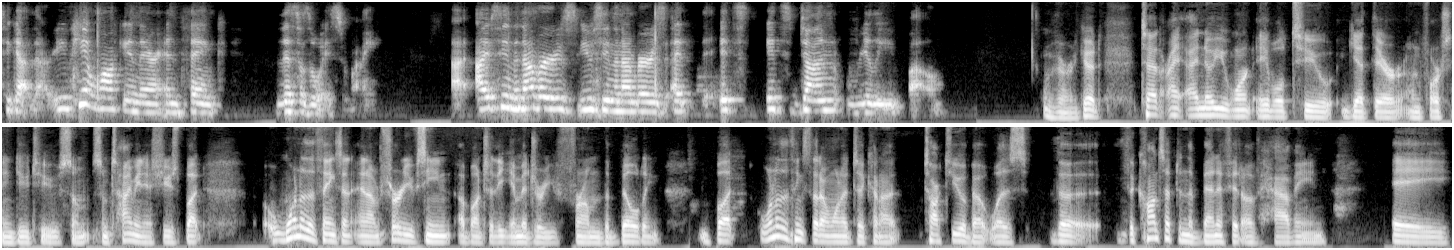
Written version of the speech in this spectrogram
together. You can't walk in there and think this was a waste of money. I've seen the numbers. You've seen the numbers. It's it's done really well. Very good, Ted. I, I know you weren't able to get there, unfortunately, due to some some timing issues. But one of the things, and, and I'm sure you've seen a bunch of the imagery from the building, but one of the things that I wanted to kind of talk to you about was the the concept and the benefit of having a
